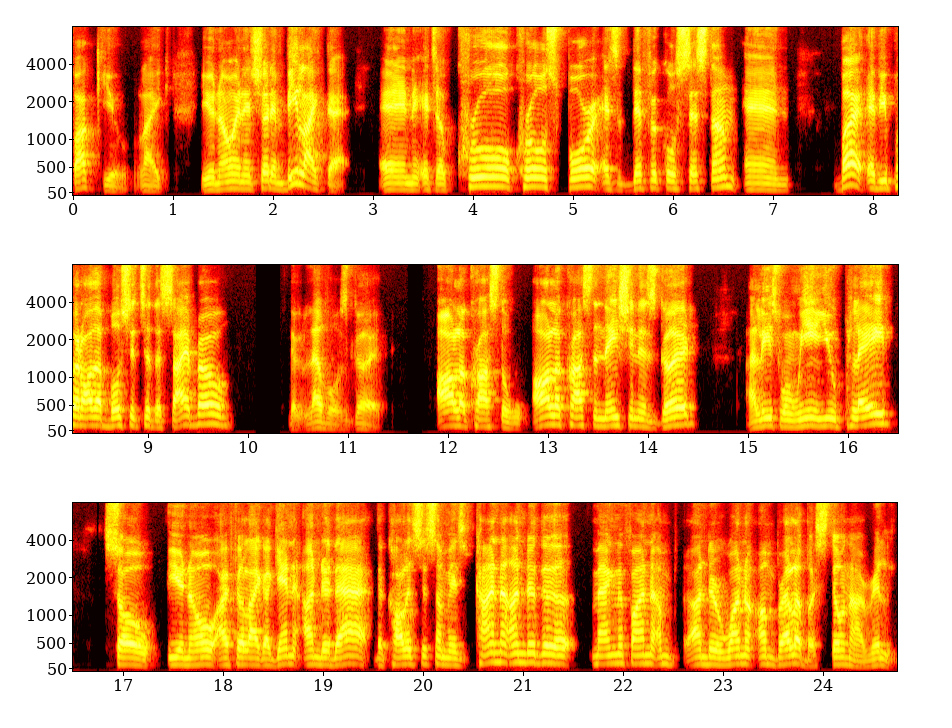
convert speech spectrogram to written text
fuck you. Like you know, and it shouldn't be like that. And it's a cruel, cruel sport. It's a difficult system. And but if you put all that bullshit to the side, bro, the level is good. All across the all across the nation is good. At least when we and you played. So, you know, I feel like again under that, the college system is kind of under the magnifying um, under one umbrella, but still not really.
